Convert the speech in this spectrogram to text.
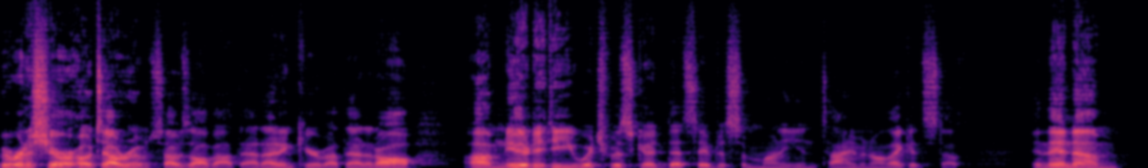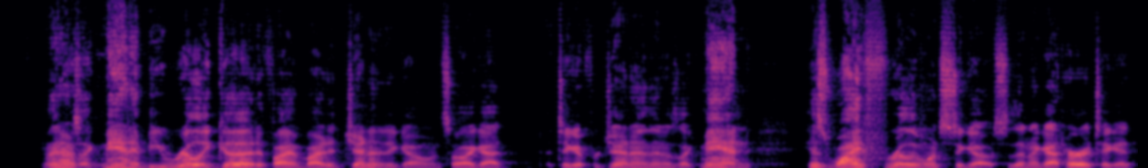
We were going to share our hotel room, so I was all about that. I didn't care about that at all. Um, neither did he, which was good. That saved us some money and time and all that good stuff. And then, um, and then I was like, man, it'd be really good if I invited Jenna to go. And so I got a ticket for Jenna. And then I was like, man, his wife really wants to go. So then I got her a ticket.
